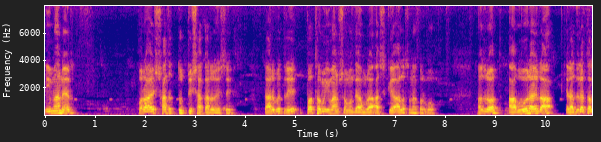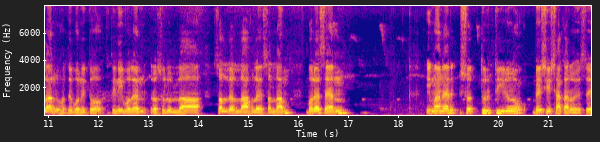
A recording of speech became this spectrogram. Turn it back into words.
ইমানের প্রায় সাতাত্তরটি শাখা রয়েছে। তার ভিতরে প্রথম ইমান সম্বন্ধে আমরা আজকে আলোচনা করব। হজরত আবু রায়রা রাদিল্লা তালাহু হতে বর্ণিত, তিনি বলেন, রসুলুল্লাহ সাল্লাম বলেছেন, ইমানের সত্তরটিরও বেশি শাখা রয়েছে।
